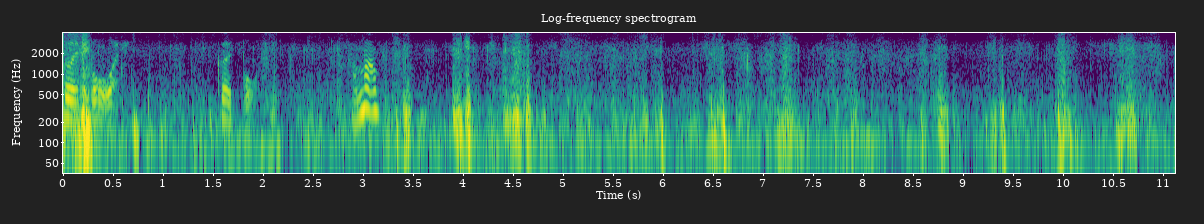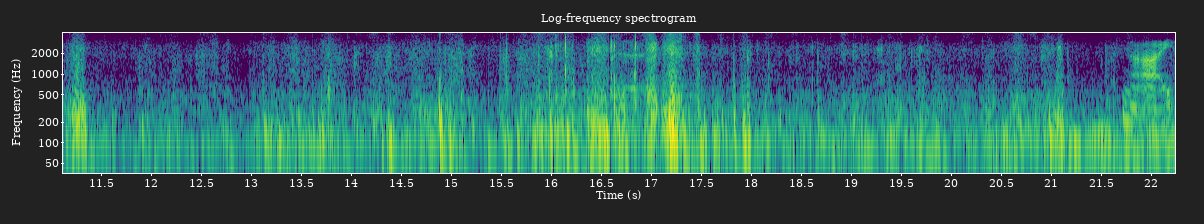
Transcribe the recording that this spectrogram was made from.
Good boy. Good boy. Come on. Nice.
